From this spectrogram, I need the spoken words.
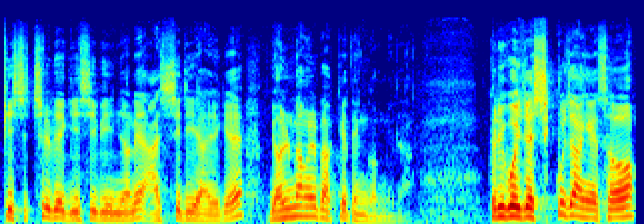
BC 722년에 아시리아에게 멸망을 받게 된 겁니다. 그리고 이제 19장에서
